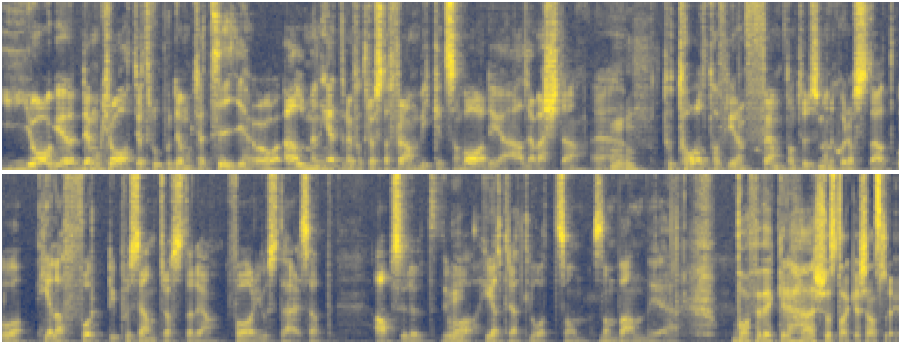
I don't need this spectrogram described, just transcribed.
Jag är demokrat, jag tror på demokrati och allmänheten har fått rösta fram vilket som var det allra värsta. Eh, mm. Totalt har fler än 15 000 människor röstat och hela 40% röstade för just det här. Så att absolut, det var mm. helt rätt låt som, som vann. Det. Varför väcker det här så starka känslor?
